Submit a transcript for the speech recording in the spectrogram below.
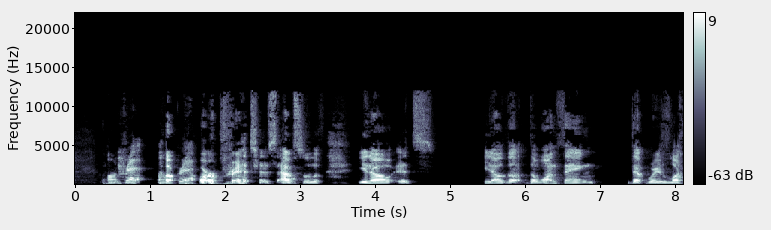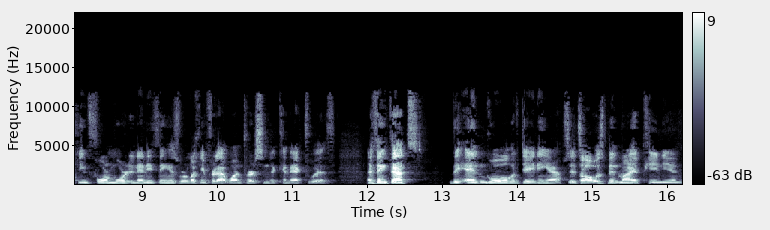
or Brit or Brit. or Brit, it's absolute. You know, it's you know the the one thing that we're looking for more than anything is we're looking for that one person to connect with. I think that's the end goal of dating apps. It's always been my opinion.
